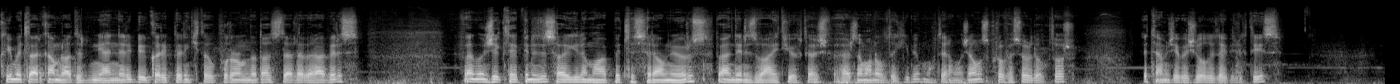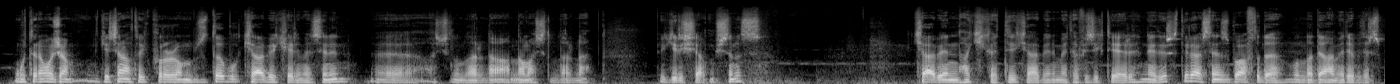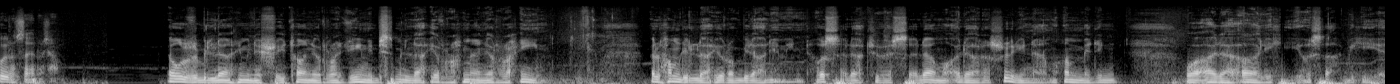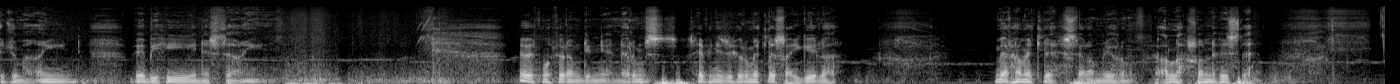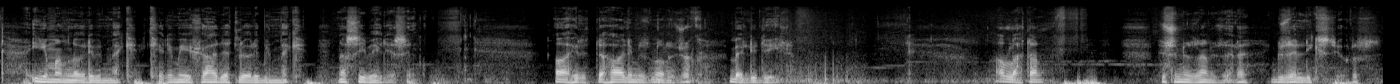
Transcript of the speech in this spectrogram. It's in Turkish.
Kıymetli Erkam Radyo dinleyenleri, Bir Gariplerin Kitabı programında da sizlerle beraberiz. Efendim öncelikle hepinizi saygıyla, muhabbetle selamlıyoruz. Ben Deniz Vahit Göktaş ve her zaman olduğu gibi muhterem hocamız Profesör Doktor Ethem Cebecioğlu ile birlikteyiz. Muhterem hocam, geçen haftaki programımızda bu Kabe kelimesinin e, açılımlarına, anlam açılımlarına bir giriş yapmıştınız. Kabe'nin hakikati, Kabe'nin metafizik değeri nedir? Dilerseniz bu hafta da bununla devam edebiliriz. Buyurun Sayın Hocam. Euzu billahi mineşşeytanirracim. Bismillahirrahmanirrahim. Elhamdülillahi rabbil alamin. Ves salatu vesselamu ala rasulina Muhammedin ve ala alihi ve sahbihi ecmaîn ve bihi nestaîn. Evet muhterem dinleyenlerimiz, hepinizi hürmetle, saygıyla, merhametle selamlıyorum. Allah son nefeste imanla ölebilmek, kelime-i şehadetle ölebilmek nasip eylesin. Ahirette halimiz ne olacak belli değil. Allah'tan hüsnü zan üzere güzellik istiyoruz.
